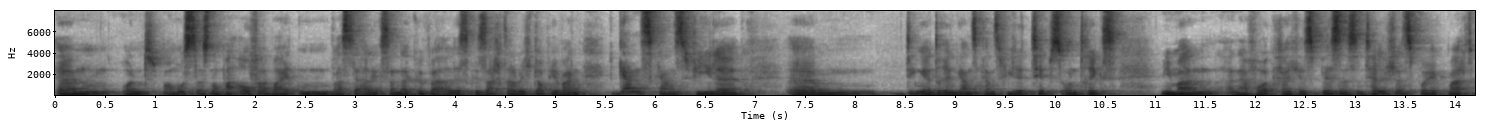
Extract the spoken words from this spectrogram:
Ähm, und man muss das nochmal aufarbeiten, was der Alexander Küpper alles gesagt hat. Aber ich glaube, hier waren ganz, ganz viele ähm, Dinge drin, ganz, ganz viele Tipps und Tricks, wie man ein erfolgreiches Business Intelligence Projekt macht.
